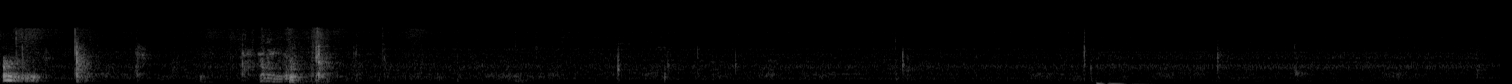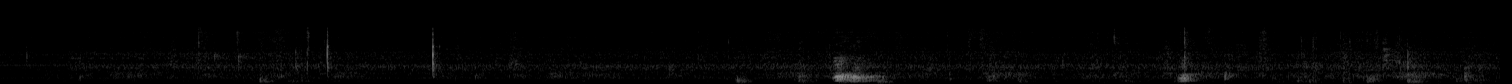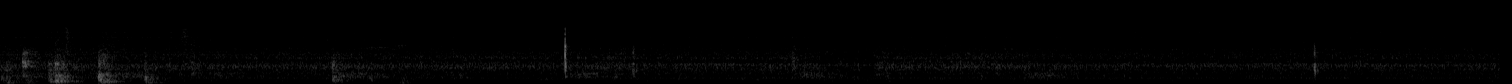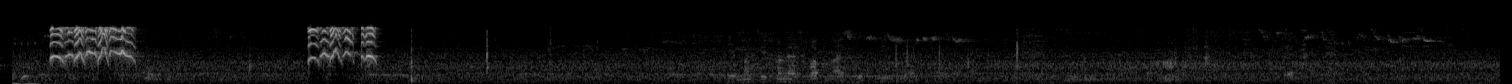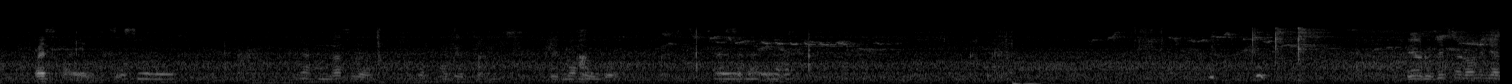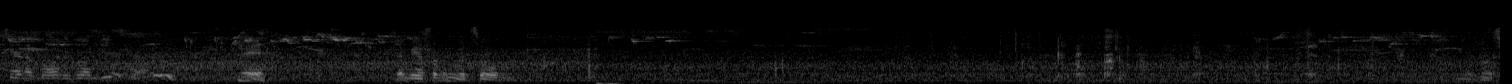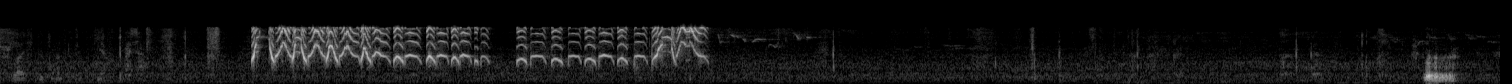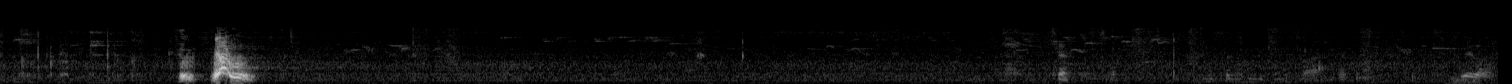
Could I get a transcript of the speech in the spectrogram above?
放。Jemand sich von der getrieben hat. Weiß hier los? Ja, dann lass es. Und hat jetzt den Noch Ja, du willst mir doch nicht erzählen, dass du heute so am Dienst warst. Nee. Ich habe mich ja schon umgezogen. Thank you.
